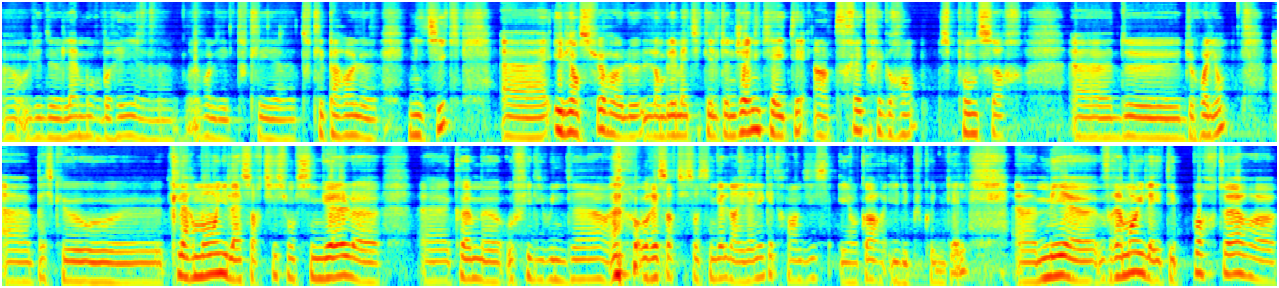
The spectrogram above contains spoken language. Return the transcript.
au lieu de l'amour brille, les- toutes les toutes les paroles mythiques. Et bien sûr le- l'emblématique Elton John qui a été un très très grand sponsor euh, de du roi Lion euh, parce que euh, clairement il a sorti son single comme Ophélie Winter aurait sorti son single dans les années 90 et encore il est plus connu qu'elle. Mais vraiment, il a été porteur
